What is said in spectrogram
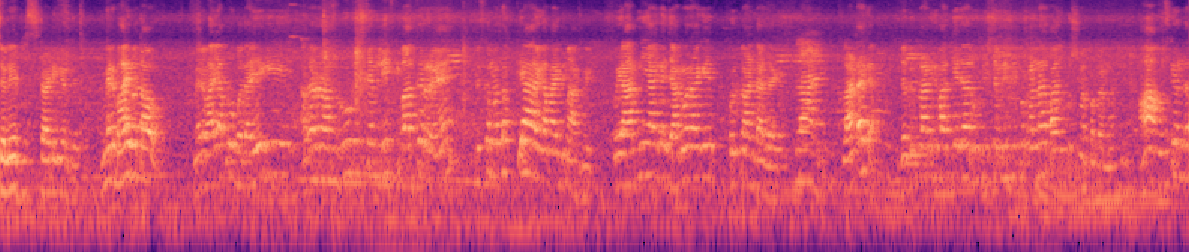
चलिए स्टार्ट ही करते मेरे भाई बताओ मेरे भाई आप लोग बताइए कि अगर हम रूट स्टेम लीफ की बात कर रहे हैं तो इसका मतलब क्या आएगा हमारे दिमाग में? कोई आदमी आएगा जानवर आएगा कोई प्लांट आ जाएगा। प्लांट प्लांट आएगा? जब भी प्लांट की बात किया जाए रूट स्टेम लीफ पकड़ना है बाद कुछ मत पकड़ना। हाँ उसके अंदर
